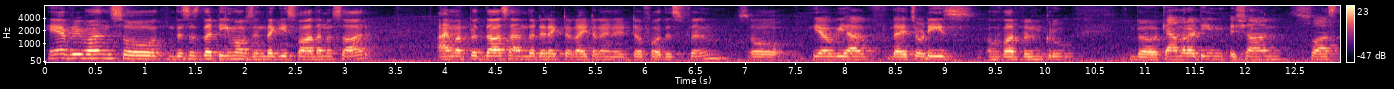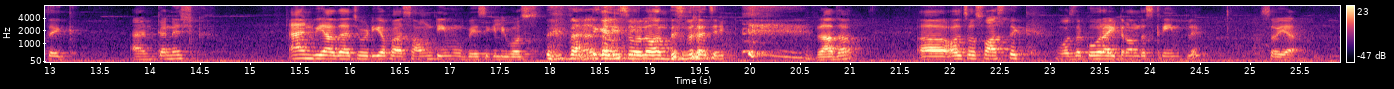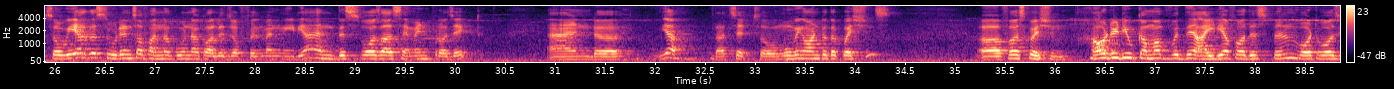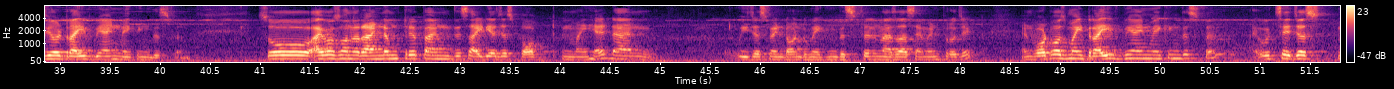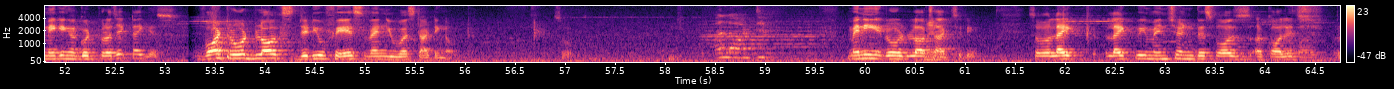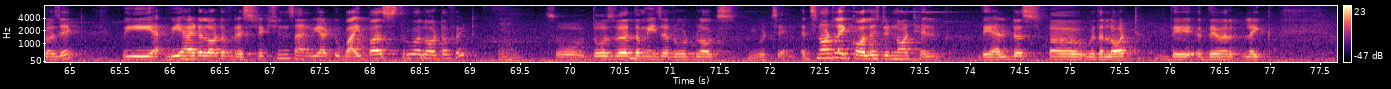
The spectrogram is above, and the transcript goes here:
Hey everyone, so this is the team of Zindagi Swaad Anusaar. I'm Arpit Das, I'm the director, writer, and editor for this film. So here we have the HODs of our film crew, the camera team Ishan, Swastik, and Kanishk. And we have the HOD of our sound team who basically was practically solo on this project, Radha. Uh, also, Swastik was the co-writer on the screenplay. So yeah, so we are the students of Annapurna College of Film and Media, and this was our cement project. And uh, yeah, that's it. So moving on to the questions. Uh, first question: How did you come up with the idea for this film? What was your drive behind making this film? So I was on a random trip, and this idea just popped in my head, and we just went on to making this film as our cement project. And what was my drive behind making this film? I would say just making a good project, I guess. What roadblocks did you face when you were starting out? So A lot. many roadblocks Many. actually. So like like we mentioned, this was a college College project. We we had a lot of restrictions and we had to bypass through a lot of it. Hmm. So those were the major roadblocks we would say. It's not like college did not help. They helped us uh, with a lot. They they were like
